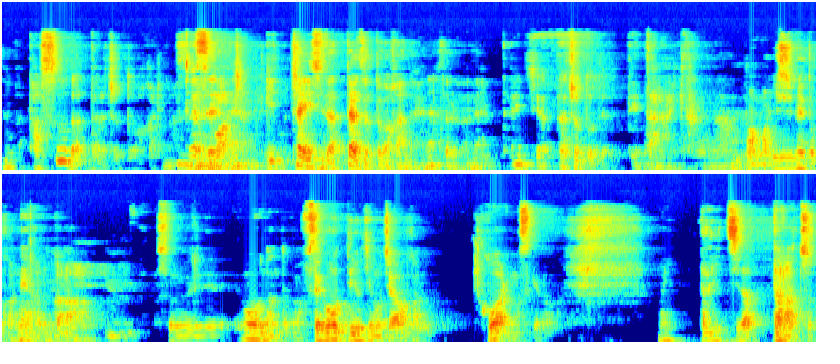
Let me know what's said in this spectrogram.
なんか多数だったらちょっとわかりますね。そうやおばあちゃんね。1対1だったらちょっと分かんないね、それはね。一対一やったらちょっと出たらいかんな。まあまあ、いじめとかね、あるから、うんそれをなんとか防ごうっていう気持ちはわかるとこはありますけど、まあ、1対1だったらちょっ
